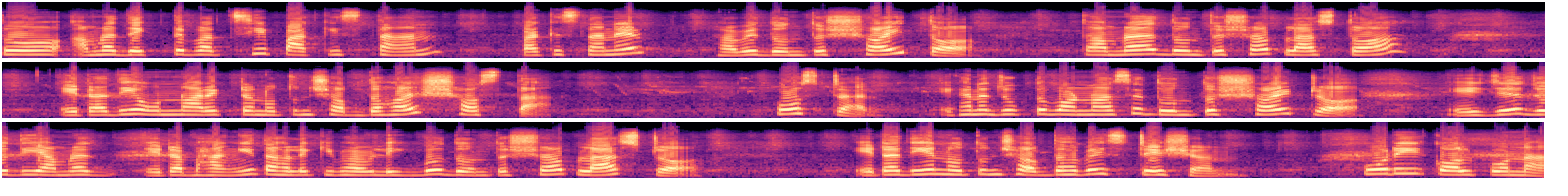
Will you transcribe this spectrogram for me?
তো আমরা দেখতে পাচ্ছি পাকিস্তান, পাকিস্তানের হবে দন্তস্বয় ত। তো আমরা দন্তস্ব প্লাস ত এটা দিয়ে অন্য আরেকটা নতুন শব্দ হয় সস্তা। পোস্টার, এখানে যুক্ত বর্ণ আছে দন্তস্বয় ট। এই যে যদি আমরা এটা ভাঙি, তাহলে কীভাবে লিখব? দন্তস্ব প্লাস ট। এটা দিয়ে নতুন শব্দ হবে স্টেশন। পরিকল্পনা,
